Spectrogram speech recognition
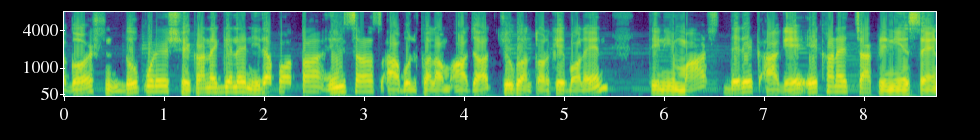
আগস্ট দুপুরে সেখানে গেলে নিরাপত্তা ইনচার্জ আবুল কালাম আজাদ যুগান্তরকে বলেন, তিনি মাস দেড়েক আগে এখানে চাকরি নিয়েছেন।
